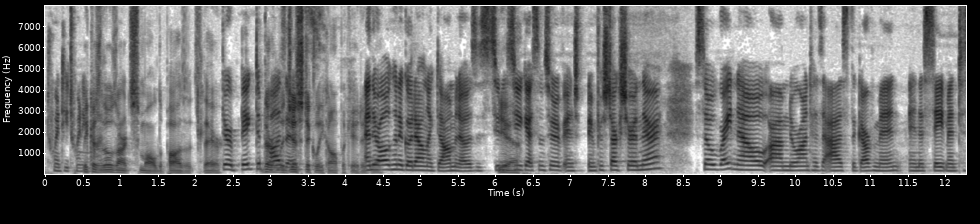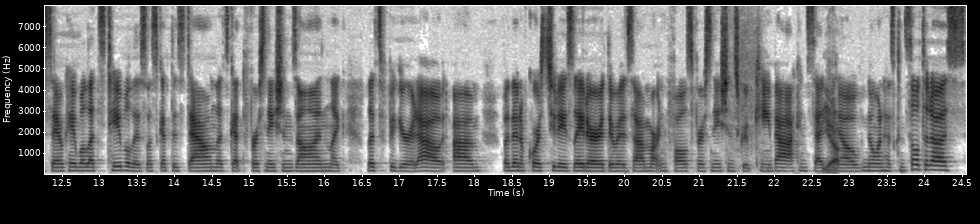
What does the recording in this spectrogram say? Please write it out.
2021. Because those aren't small deposits there. they're big deposits. They're logistically complicated. and they're yeah. all going to go down like dominoes as soon as you get some sort of in- infrastructure in there. So right now, um, Noront has asked the government in a statement to say, okay, well, let's table this, let's get this down, let's get the First Nations on, like let's figure it out. Um, but then, of course, two days later, there was uh, Martin Falls First Nations group came back and said, Yeah. you know, no one has consulted us.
